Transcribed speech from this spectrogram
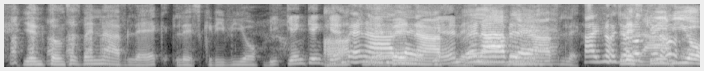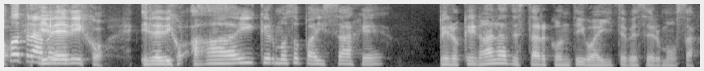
y entonces Ben Affleck le escribió. ¿Quién, quién, quién? Ah, Ben. Affleck. Ben Affleck. Ben Affleck. Ben Affleck. Ay, no, yo le quiero escribió otra y le vez. dijo, y le dijo, ay, qué hermoso paisaje. Pero qué ganas de estar contigo ahí, te ves hermosa.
